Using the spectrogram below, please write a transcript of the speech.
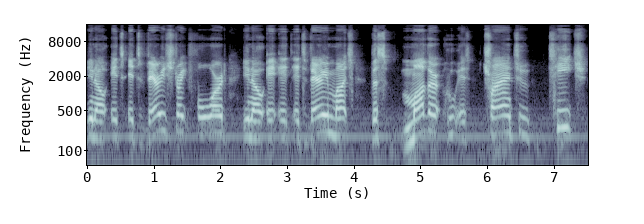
You know, it's it's very straightforward. You know, it, it, it's very much this mother who is trying to teach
